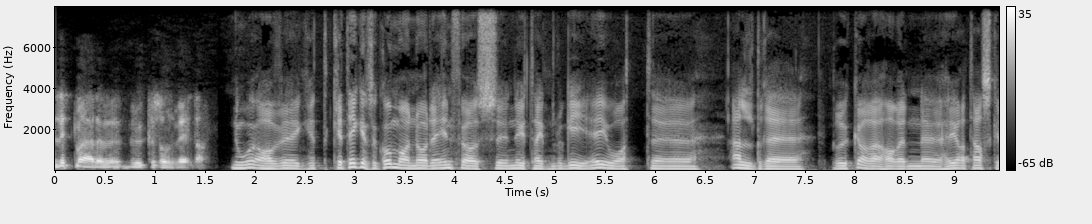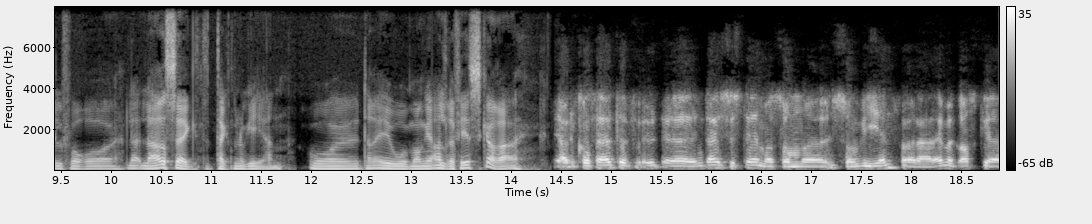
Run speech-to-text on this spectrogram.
litt mer bruke som du vil. da. Noe av kritikken som kommer når det innføres ny teknologi, er jo at uh, eldre brukere har en høyere terskel for å lære seg teknologien. Og det er jo mange eldre fiskere ja, du kan si at eh, De systemene som, eh, som vi innfører, er vel ganske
